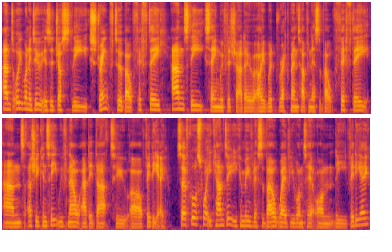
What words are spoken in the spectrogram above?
And all you want to do is adjust the strength to about 50 and the same with the shadow. I would recommend having this about 50 and as you can see, we've now added that to our video. So of course what you can do, you can move this about wherever you want it on the video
